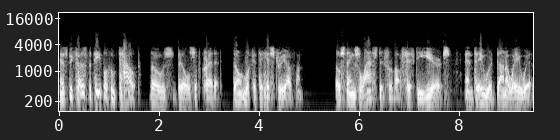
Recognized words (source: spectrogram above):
And it's because the people who tout those bills of credit don't look at the history of them. Those things lasted for about 50 years, and they were done away with.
